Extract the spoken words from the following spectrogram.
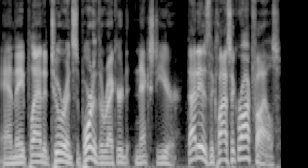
and they plan to tour in support of the record next year. That is the Classic Rock Files.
